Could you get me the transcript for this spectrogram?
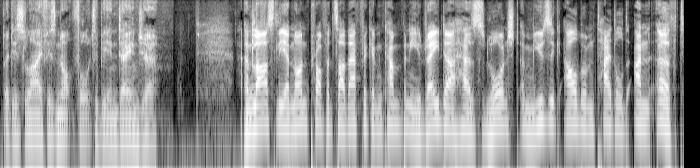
but his life is not thought to be in danger. And lastly, a non profit South African company, Radar, has launched a music album titled Unearthed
